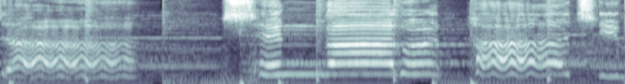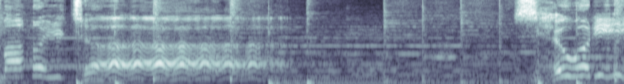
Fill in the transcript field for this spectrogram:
말자 생각을 하지 말자. 세월이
